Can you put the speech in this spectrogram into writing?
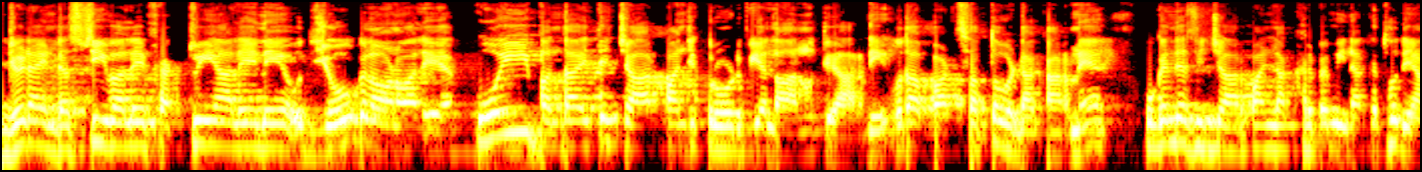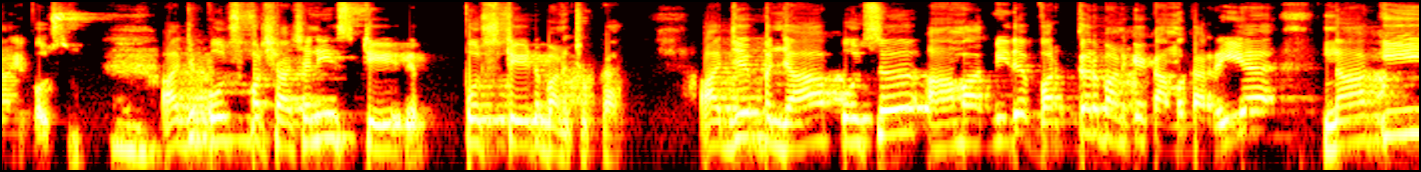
ਜਿਹੜਾ ਇੰਡਸਟਰੀ ਵਾਲੇ ਫੈਕਟਰੀਆਂ ਵਾਲੇ ਨੇ ਉਦਯੋਗ ਲਾਉਣ ਵਾਲੇ ਆ ਕੋਈ ਬੰਦਾ ਇੱਥੇ 4-5 ਕਰੋੜ ਰੁਪਏ ਲਾਉਣ ਨੂੰ ਤਿਆਰ ਨਹੀਂ। ਉਹਦਾ ਵੱਡ ਸਭ ਤੋਂ ਵੱਡਾ ਕਾਰਨ ਹੈ ਉਹ ਕਹਿੰਦੇ ਅਸੀਂ 4-5 ਲੱਖ ਰੁਪਏ ਮਹੀਨਾ ਕਿੱਥੋਂ ਦੇਵਾਂਗੇ ਪੁਲਿਸ ਨੂੰ? ਅੱਜ ਪੁਲਿਸ ਪ੍ਰਸ਼ਾਸਨ ਹੀ ਸਟੇਟ ਪੁਲਿਸ ਸਟੇਟ ਬਣ ਚੁੱਕਾ। ਅੱਜ ਪੰਜਾਬ ਪੁਲਿਸ ਆਮ ਆਦਮੀ ਦੇ ਵਰਕਰ ਬਣ ਕੇ ਕੰਮ ਕਰ ਰਹੀ ਹੈ। ਨਾ ਕਿ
